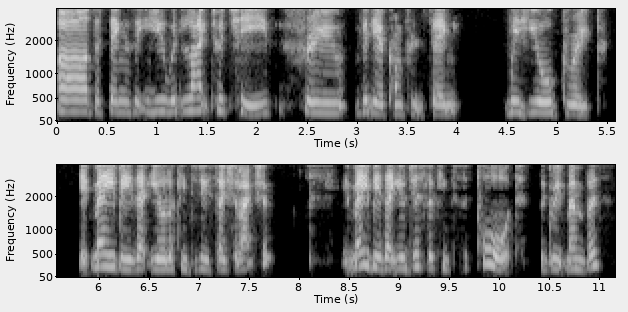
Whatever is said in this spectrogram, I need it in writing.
are the things that you would like to achieve through video conferencing with your group. It may be that you're looking to do social action. It may be that you're just looking to support the group members,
